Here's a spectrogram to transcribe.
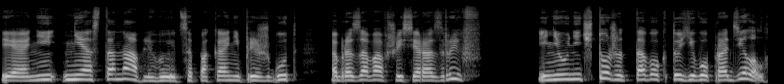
и они не останавливаются, пока не прижгут образовавшийся разрыв и не уничтожат того, кто его проделал,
